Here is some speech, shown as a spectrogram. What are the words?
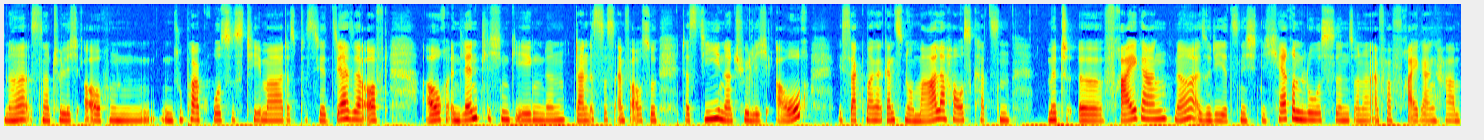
ne, ist natürlich auch ein, ein super großes Thema. Das passiert sehr, sehr oft, auch in ländlichen Gegenden. Dann ist es einfach auch so, dass die natürlich auch, ich sag mal, ganz normale Hauskatzen mit äh, Freigang, ne, also die jetzt nicht, nicht herrenlos sind, sondern einfach Freigang haben,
